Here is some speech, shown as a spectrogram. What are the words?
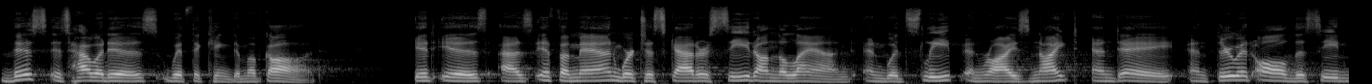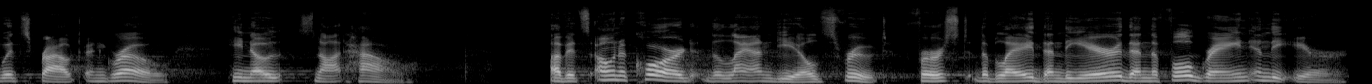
This is how it is with the kingdom of God. It is as if a man were to scatter seed on the land and would sleep and rise night and day, and through it all the seed would sprout and grow. He knows not how. Of its own accord, the land yields fruit first the blade, then the ear, then the full grain in the ear.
